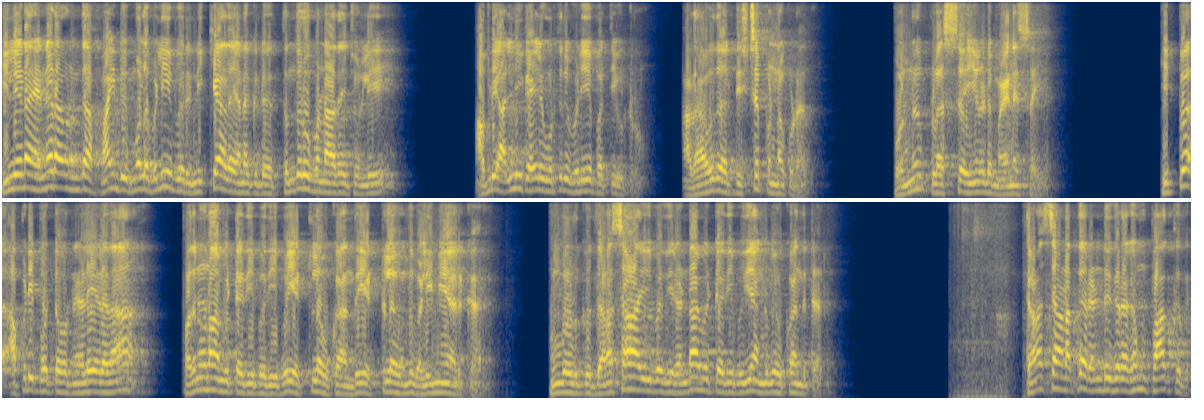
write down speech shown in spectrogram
இல்லைன்னா என்னடா இருந்தா வாங்கிட்டு மேலே வெளியே போயிரு நிற்காத எனக்கு தொந்தரவு பண்ணாதே சொல்லி அப்படியே அள்ளி கையில் கொடுத்துட்டு வெளியே பற்றி விட்டுரும். அதாவது அதை டிஸ்டர்ப் பண்ணக்கூடாது. ஒன்று ப்ளஸ் செய்யும் இல்லாட்டி மைனஸ் செய்யும் இப்போ அப்படிப்பட்ட ஒரு நிலையில தான் பதினொன்றாம் வீட்டு அதிபதி போய் எட்டில் உட்காந்து எட்டில் வந்து வலிமையாக இருக்கார். உங்களுக்கு தனஸ்தானாதிபதி ரெண்டாம் வீட்டு அதிபதி அங்கே போய் உட்காந்துட்டார் தனஸ்தானத்தை ரெண்டு கிரகம் பார்க்குது.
